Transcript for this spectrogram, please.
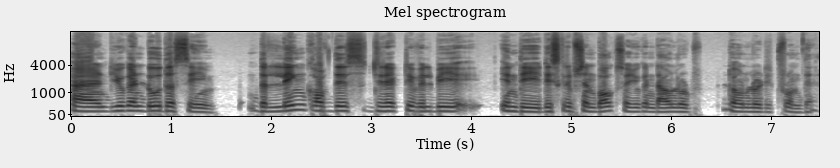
and you can do the same. The link of this directory will be in the description box so you can download download it from there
